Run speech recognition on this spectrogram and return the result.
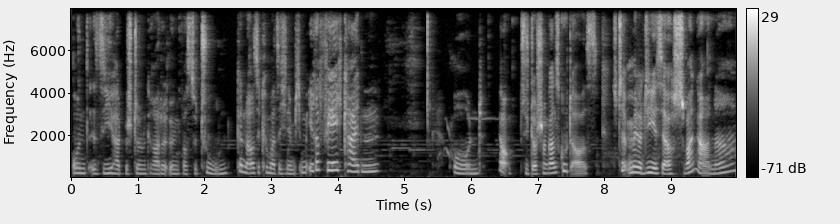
Und sie hat bestimmt gerade irgendwas zu tun. Genau, sie kümmert sich nämlich um ihre Fähigkeiten. Und ja, sieht doch schon ganz gut aus. Stimmt, Melody ist ja auch schwanger, ne?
